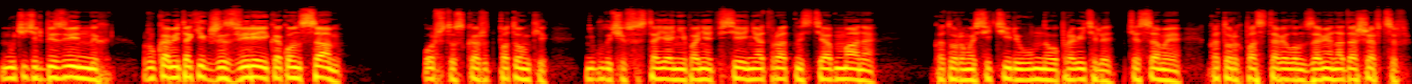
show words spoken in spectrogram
мучитель безвинных, руками таких же зверей, как он сам. Вот что скажут потомки, не будучи в состоянии понять всей неотвратности обмана, которым осетили умного правителя те самые, которых поставил он взамен адашевцев.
